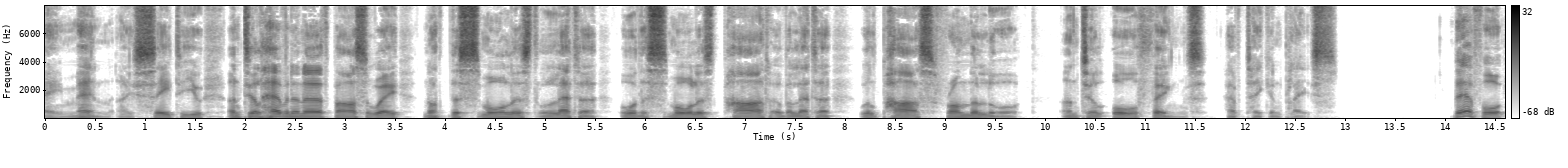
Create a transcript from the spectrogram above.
Amen, I say to you, until heaven and earth pass away, not the smallest letter or the smallest part of a letter will pass from the law until all things have taken place. Therefore,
